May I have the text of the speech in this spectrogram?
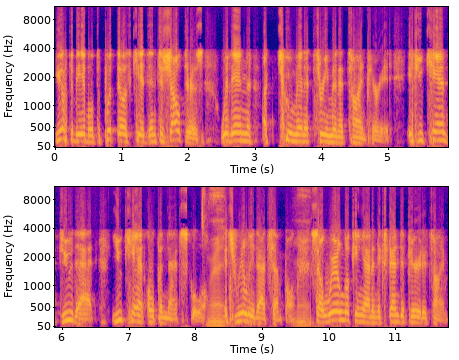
you have to be able to put those kids into shelters within a two-minute, three-minute time period. If you can't do that, you can't open that school. Right. It's really that simple. Right. So we're looking at an extended period of time.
